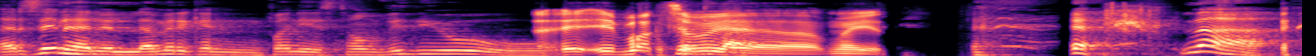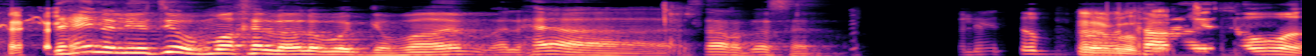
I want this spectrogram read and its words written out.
أرسلها لل American Funniest Home Video. إيه، يبغاك. تسويها يا ميت لا دحين اليوتيوب ما خلوا ولا بوقف فاهم الحياة صارت أسهل اليوتيوب. كانوا يسوون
